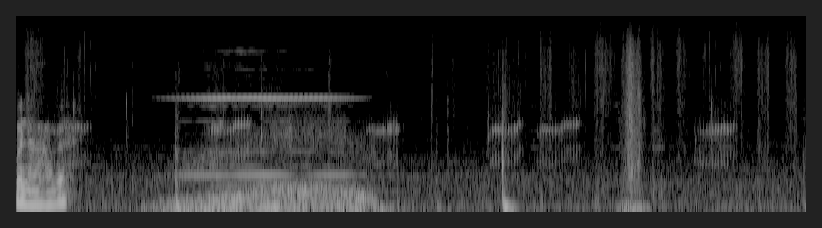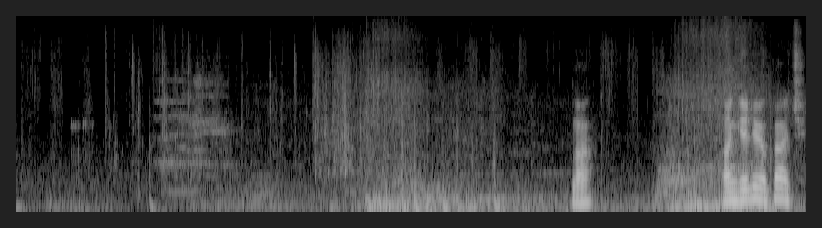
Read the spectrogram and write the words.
Bu ne abi? Lan. Lan geliyor kaç.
